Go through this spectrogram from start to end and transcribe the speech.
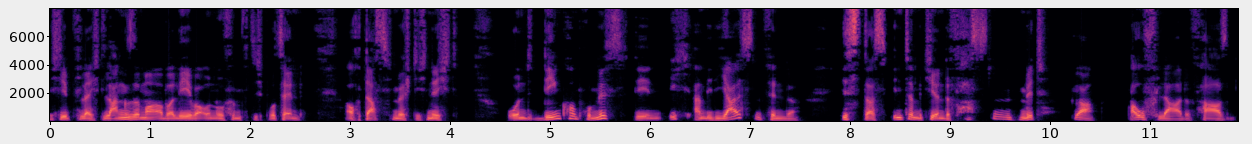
Ich lebe vielleicht langsamer, aber lebe auch nur 50 Prozent. Auch das möchte ich nicht. Und den Kompromiss, den ich am idealsten finde, ist das intermittierende Fasten mit ja, Aufladephasen.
